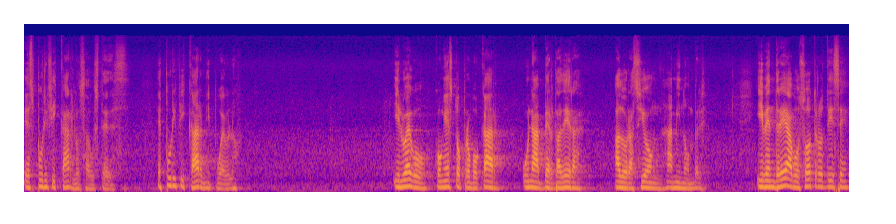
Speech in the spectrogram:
es purificarlos a ustedes, es purificar mi pueblo y luego con esto provocar una verdadera adoración a mi nombre. Y vendré a vosotros, dice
